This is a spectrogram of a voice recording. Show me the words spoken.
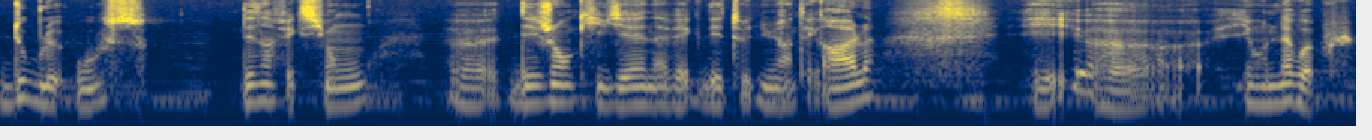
double housse, désinfection, euh, des gens qui viennent avec des tenues intégrales, et, euh, et on ne la voit plus.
